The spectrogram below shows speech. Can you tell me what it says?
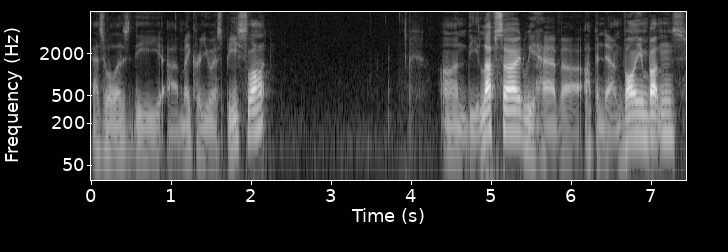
as well as the uh, micro USB slot. On the left side, we have uh, up and down volume buttons,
